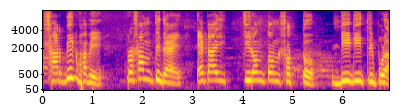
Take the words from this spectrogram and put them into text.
সার্বিকভাবে প্রশান্তি দেয়। এটাই চিরন্তন সত্য। ডিডি ত্রিপুরা।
